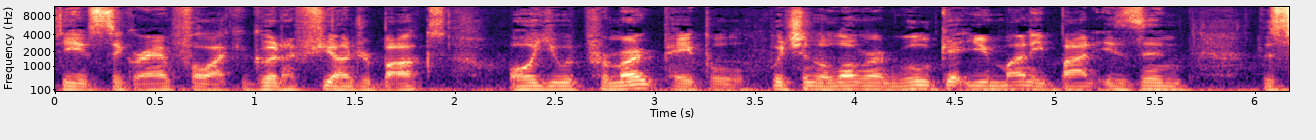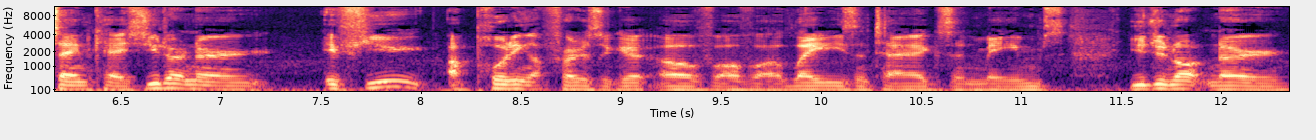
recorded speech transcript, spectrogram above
the instagram for like a good few hundred bucks or you would promote people which in the long run will get you money but is in the same case. You don't know if you are putting up photos of of, of uh, ladies and tags and memes you do not know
